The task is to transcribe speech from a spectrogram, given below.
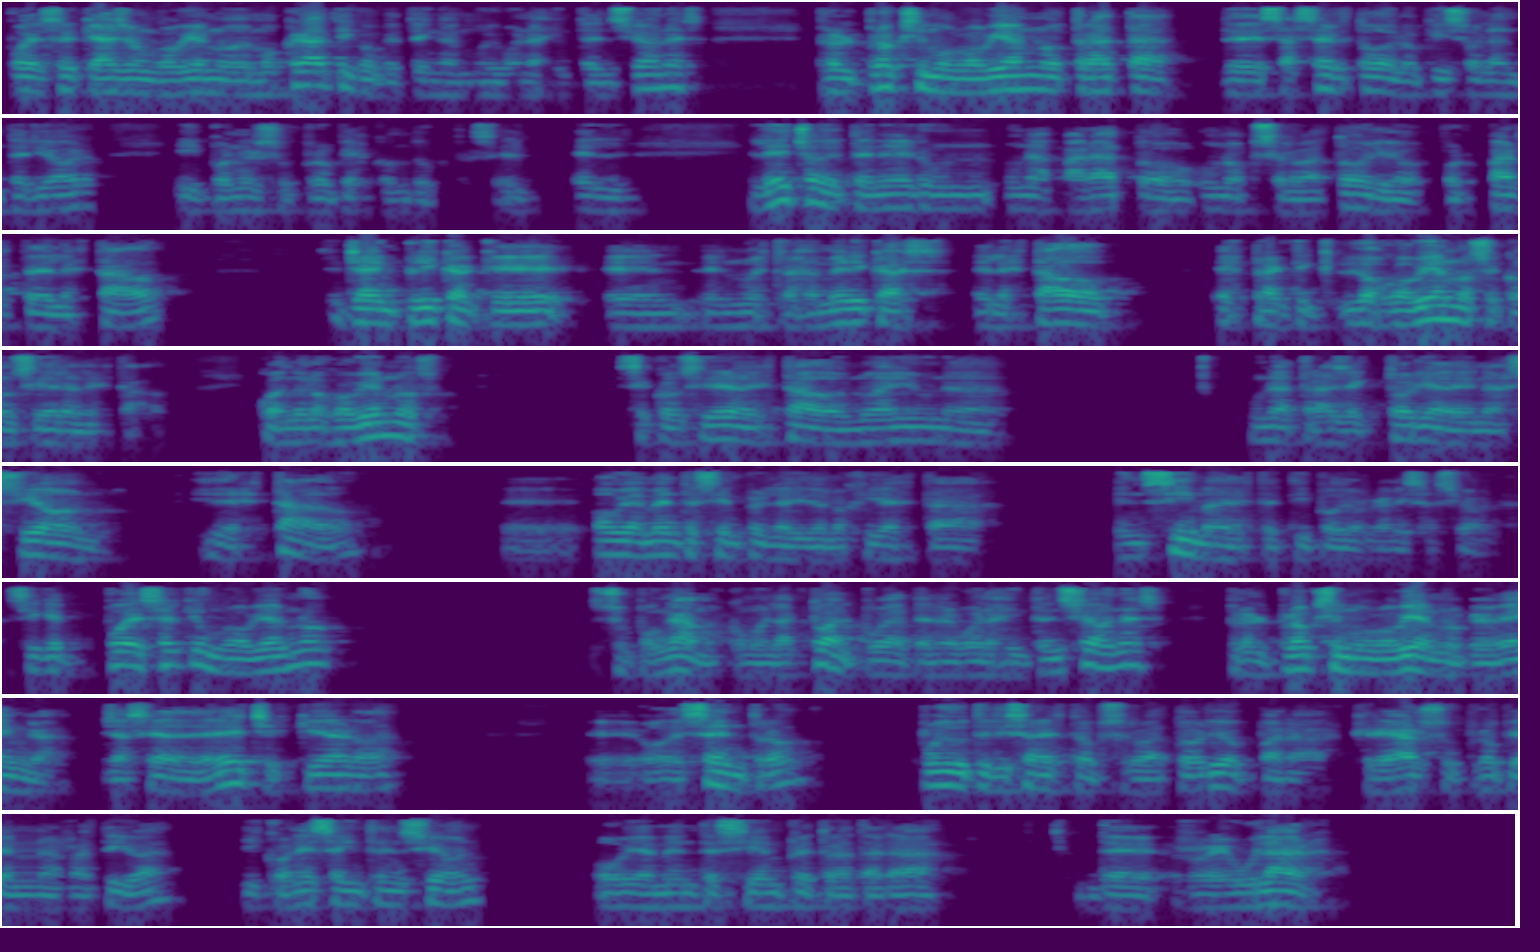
Puede ser que haya un gobierno democrático que tenga muy buenas intenciones, pero el próximo gobierno trata de deshacer todo lo que hizo el anterior y poner sus propias conductas. Hecho de tener un, aparato, un observatorio por parte del Estado, ya implica que en, en nuestras Américas el Estado es práctico, los gobiernos se consideran Estado cuando los gobiernos se consideran Estado, no hay una, una trayectoria de nación y de Estado, eh, obviamente siempre la ideología está encima de este tipo de organizaciones. Así que puede ser que un gobierno, supongamos como el actual, pueda tener buenas intenciones, pero el próximo gobierno que venga, ya sea de derecha, izquierda eh, o de centro, puede utilizar este observatorio para crear su propia narrativa y con esa intención, obviamente siempre tratará de regular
